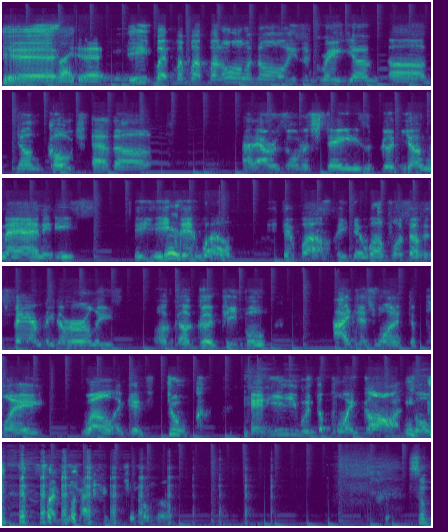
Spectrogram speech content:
Yeah, like- yeah. He, but but but but all in all, he's a great young uh, young coach at uh, at Arizona State. He's a good young man, and he's he, he did well. He did well. He did well for himself. His family, the Hurleys, are, are good people. I just wanted to play well against Duke, and he was the point guard, so I just had to kill him. So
